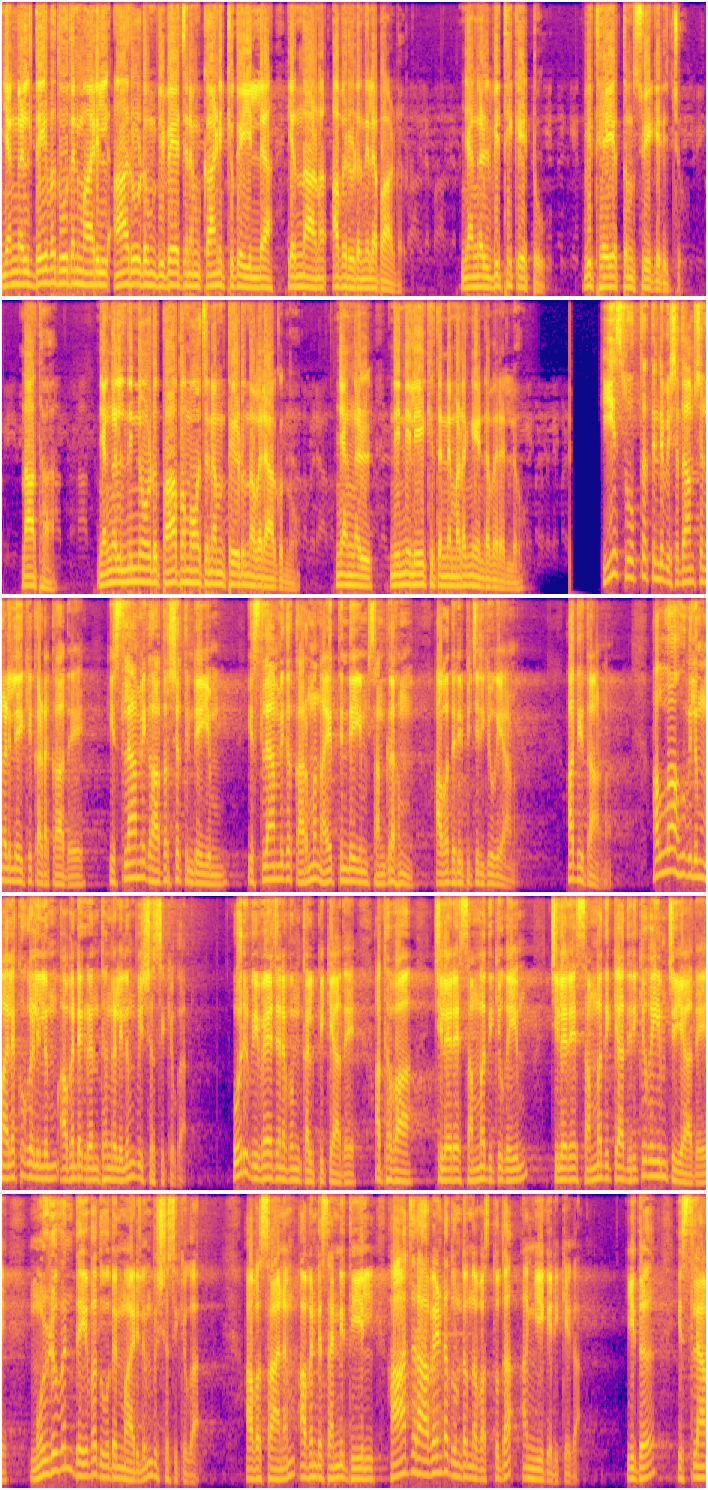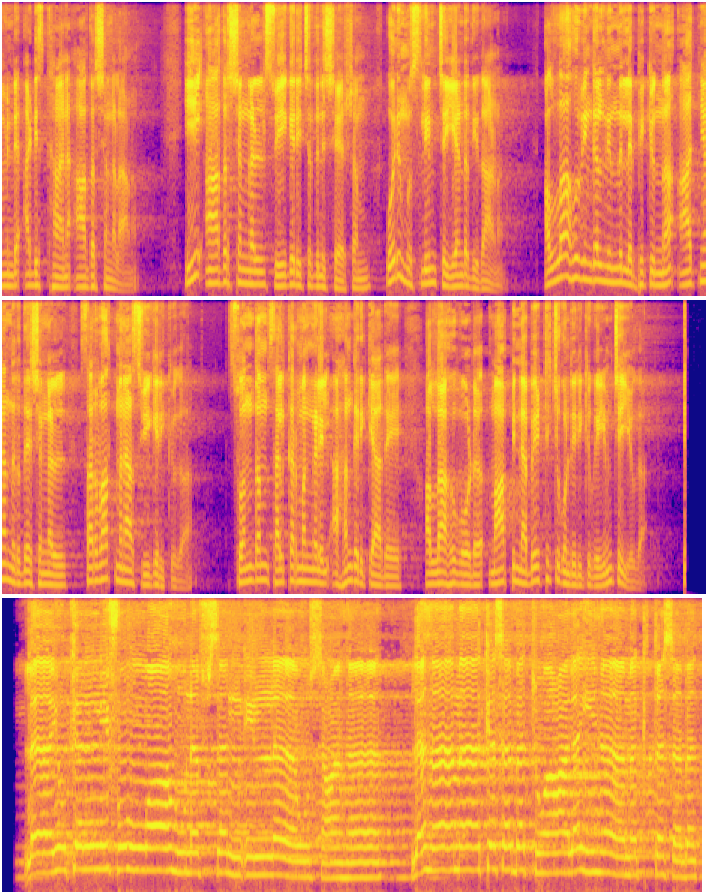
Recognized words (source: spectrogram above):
ഞങ്ങൾ ദേവദൂതന്മാരിൽ ആരോടും വിവേചനം കാണിക്കുകയില്ല എന്നാണ് അവരുടെ നിലപാട്. ഞങ്ങൾ വിധി കേട്ടു വിധേയത്വം സ്വീകരിച്ചു. നാഥ ഞങ്ങൾ നിന്നോട് പാപമോചനം തേടുന്നവരാകുന്നു. ഞങ്ങൾ നിന്നിലേക്ക് തന്നെ മടങ്ങേണ്ടവരല്ലോ. ഈ സൂക്തത്തിന്റെ വിശദാംശങ്ങളിലേക്ക് കടക്കാതെ ഇസ്ലാമിക ആദർശത്തിന്റെയും ഇസ്ലാമിക കർമ്മനയത്തിന്റെയും സംഗ്രഹം അവതരിപ്പിച്ചിരിക്കുകയാണ്. അതിതാണ്. അള്ളാഹുവിലും മലക്കുകളിലും അവന്റെ ഗ്രന്ഥങ്ങളിലും വിശ്വസിക്കുക. ഒരു വിവേചനവും കൽപ്പിക്കാതെ അഥവാ ചിലരെ സമ്മതിക്കുകയും ചിലരെ സമ്മതിക്കാതിരിക്കുകയും ചെയ്യാതെ മുഴുവൻ ദൈവദൂതന്മാരിലും വിശ്വസിക്കുക. അവസാനം അവന്റെ സന്നിധിയിൽ ഹാജരാവേണ്ടതുണ്ടെന്ന വസ്തുത അംഗീകരിക്കുക. ഇത് ഇസ്ലാമിന്റെ അടിസ്ഥാന ആദർശങ്ങളാണ് ഈ ആദർശങ്ങൾ സ്വീകരിച്ചതിനു ശേഷം ഒരു മുസ്ലിം ചെയ്യേണ്ടത് ഇതാണ് അള്ളാഹുവിങ്കൽ നിന്ന് ലഭിക്കുന്ന ആജ്ഞാനിർദ്ദേശങ്ങൾ സർവാത്മന സ്വീകരിക്കുക സ്വന്തം സൽക്കർമ്മങ്ങളിൽ അഹങ്കരിക്കാതെ അള്ളാഹുവോട് മാപ്പിനപേക്ഷിച്ചുകൊണ്ടിരിക്കുകയും ചെയ്യുക لا يكلف الله نفسا إلا وسعها لها ما كسبت وعليها ما اكتسبت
